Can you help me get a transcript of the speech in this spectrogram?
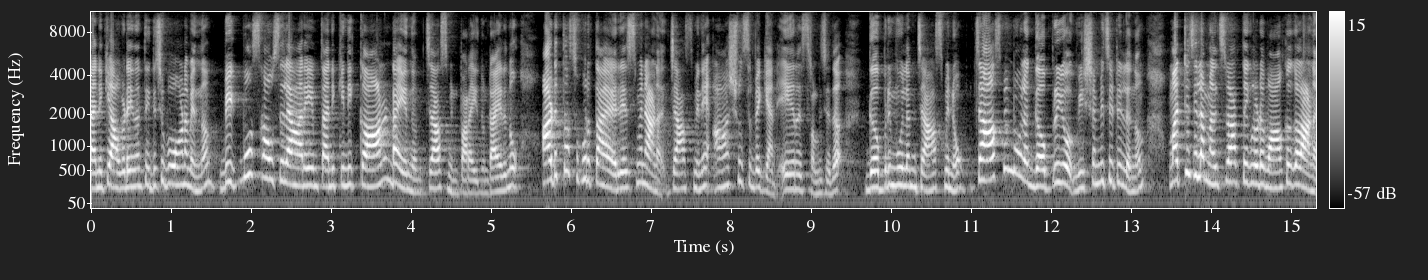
തനിക്ക് അവിടെ നിന്ന് തിരിച്ചു പോകണമെന്നും ബിഗ് ബോസ് ഹൗസിൽ ആരെയും തനിക്ക് ഇനി കാണണ്ട എന്നും ജാസ്മിൻ പറയുന്നുണ്ടായിരുന്നു. അടുത്ത സുഹൃത്തായ രസ്മിനാണ് ജാസ്മിനെ ആശ്വസിപ്പിക്കാൻ ഏറെ ശ്രമിച്ചത്. ഗബ്രി മൂലം ജാസ്മിനോ ജാസ്മിൻ മൂലം ഗബ്രിയോ വിഷമിച്ചിട്ടില്ലെന്നും മറ്റു ചില മത്സരാർത്ഥികളുടെ വാക്കുകളാണ്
